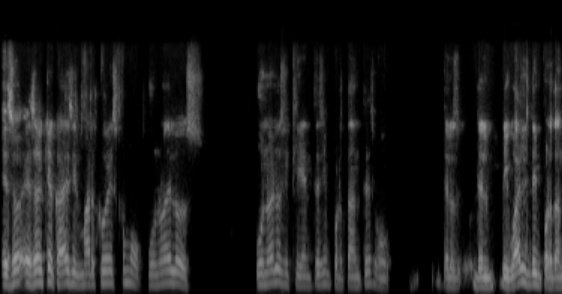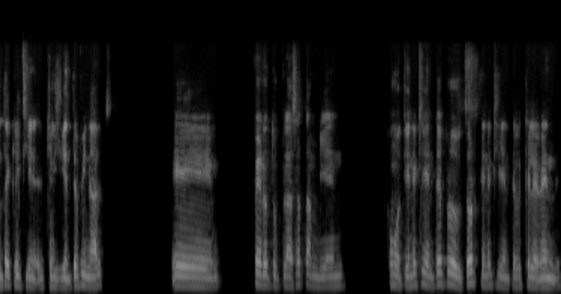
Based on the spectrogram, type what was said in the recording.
Eso, eso que acaba de decir Marco es como uno de los, uno de los clientes importantes, o de los, del, igual de importante que el cliente, que el cliente final, eh, pero tu plaza también, como tiene cliente de productor, tiene cliente el que le vende.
